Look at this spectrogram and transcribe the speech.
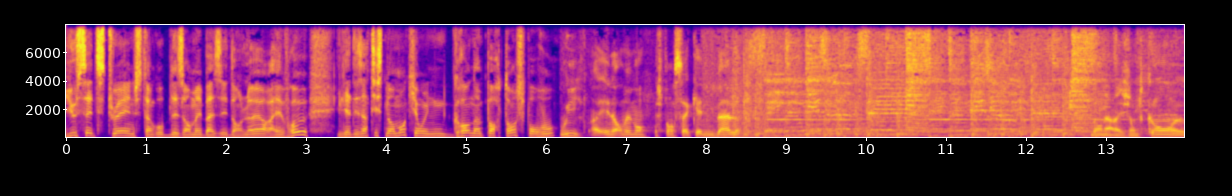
You Said Strange, c'est un groupe désormais basé dans l'Eure, à Évreux. Il y a des artistes normands qui ont une grande importance pour vous? Oui, énormément. Je pense à Cannibal. Dans la région de Caen euh,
